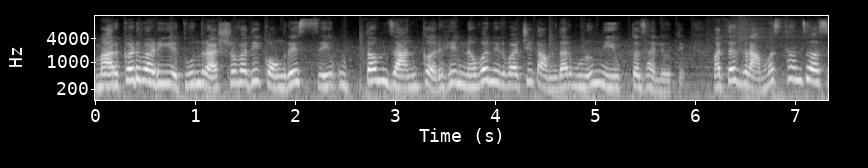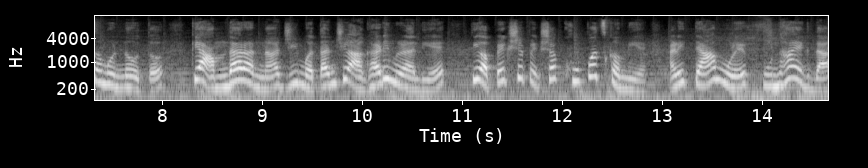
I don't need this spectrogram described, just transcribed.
मार्कडवाडी येथून राष्ट्रवादी काँग्रेसचे उत्तम जानकर हे नवनिर्वाचित आमदार म्हणून नियुक्त झाले होते. मात्र ग्रामस्थांचं असं म्हणणं होतं की आमदारांना जी मतांची आघाडी मिळाली आहे ती अपेक्षेपेक्षा खूपच कमी आहे आणि त्यामुळे पुन्हा एकदा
